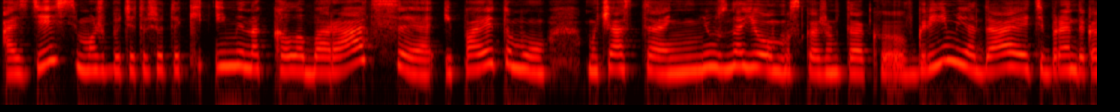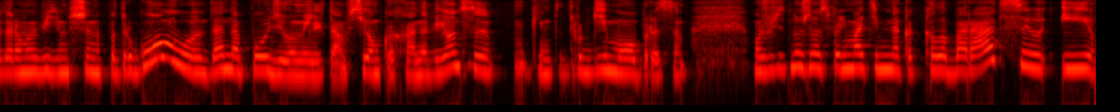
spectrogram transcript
А здесь, может быть, это все-таки именно коллаборация, и поэтому мы часто не узнаем, скажем так, в гриме, да, эти бренды, которые мы видим совершенно по-другому, да, на подиуме или там в съемках, а на Бейонсе каким-то другим образом. Может быть, это нужно воспринимать именно как коллаборацию, и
